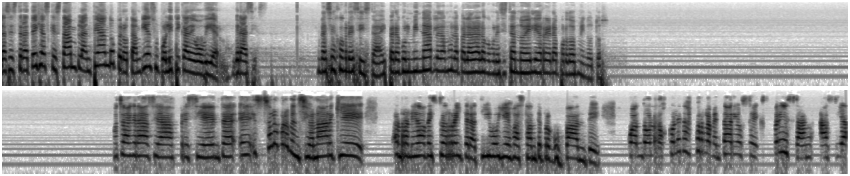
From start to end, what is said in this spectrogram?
las estrategias que están planteando, pero también su política de gobierno. Gracias. Gracias, congresista. Y para culminar, le damos la palabra a la congresista Noelia Herrera por dos minutos. Muchas gracias, presidente. Eh, solo para mencionar que en realidad esto es reiterativo y es bastante preocupante. Cuando los colegas parlamentarios se expresan hacia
